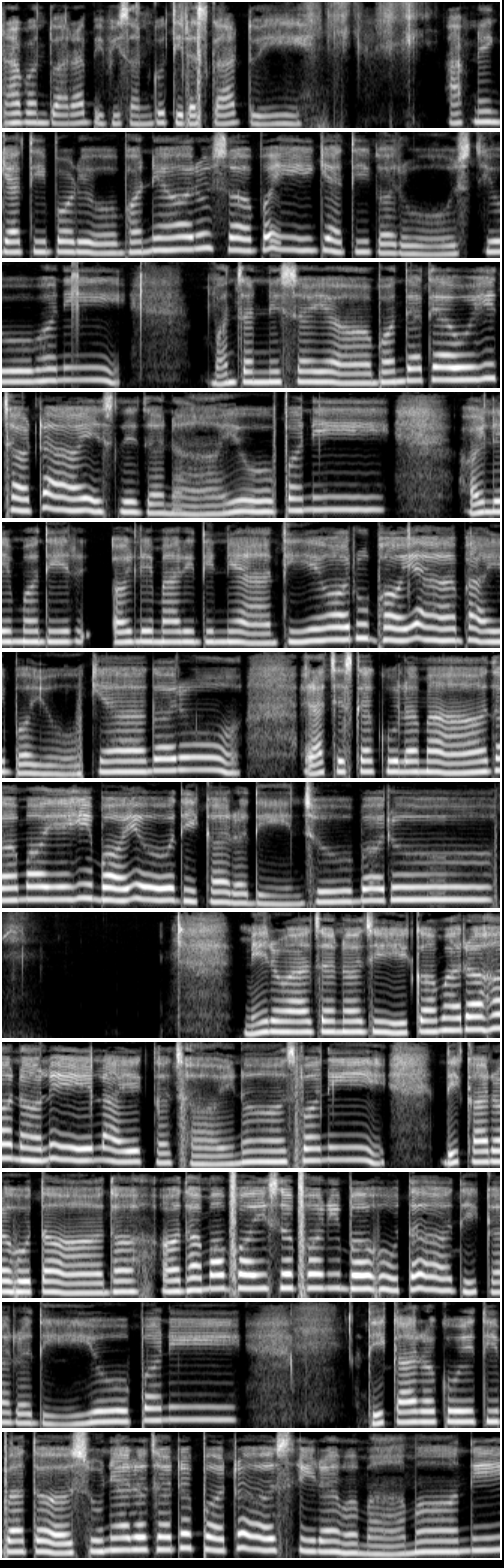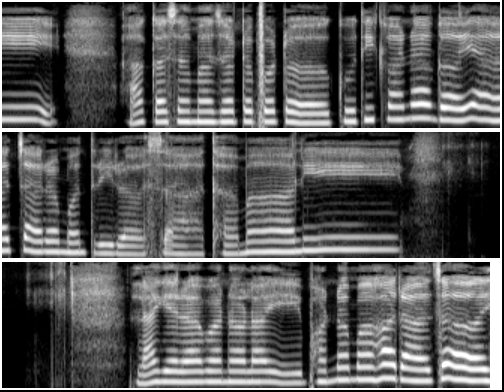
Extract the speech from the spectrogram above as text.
रावणद्वारा विभीषणको तिरस्कार दुई। आफ्नै ज्ञाति बढ्यो भने अरू सबै ज्ञाति गरोस् त्यो भनी। भन्छन् निश्चय भन्दा त्या उही छटा यसले जनायो पनि। अहिले मदिर अहिले मारिदिन्या थिए अरू भया भाइ भयो क्या गरौँ? राक्षसका कुलमा अधम यही भयो धिकार दिन्छु बरु। मेरो आज नजिकमा रहनले लायक त छैनस् पनि। धिकार हो त अधम भइस भनी बहुत धिकार दियो पनि। धिकारको यति बात सुन्यार झटपट श्रीराममा मन्दी। आकाशमा झटपट कुदिकन गया चार मन्त्री र साथ माली। लाग्या रावणलाई भन्न महाराज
